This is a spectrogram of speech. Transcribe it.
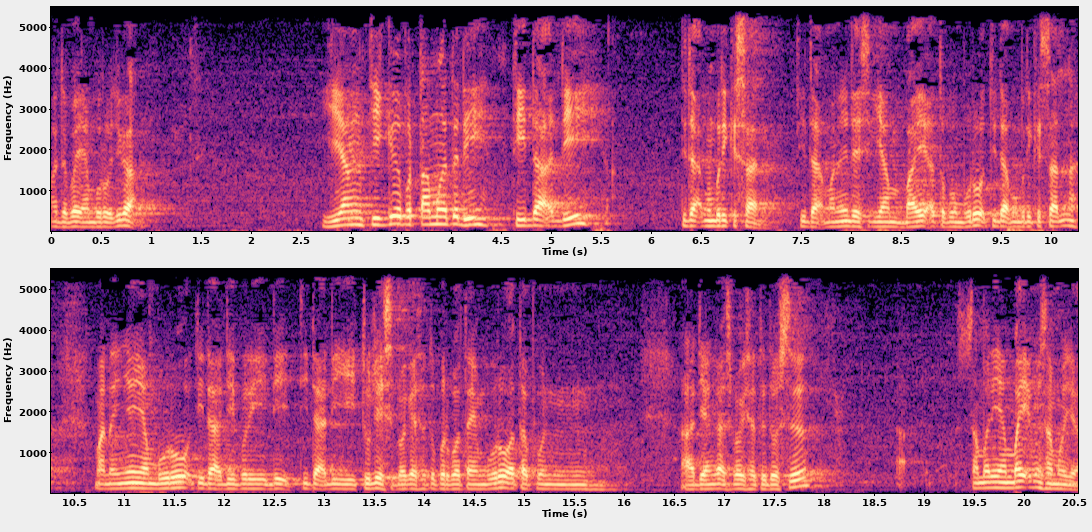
ada baik yang buruk juga. Yang tiga pertama tadi tidak di tidak memberi kesan. Tidak maknanya dari segi yang baik ataupun buruk tidak memberi kesan lah. Maknanya yang buruk tidak diberi di, tidak ditulis sebagai satu perbuatan yang buruk ataupun uh, dianggap sebagai satu dosa sama dengan yang baik pun sama je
